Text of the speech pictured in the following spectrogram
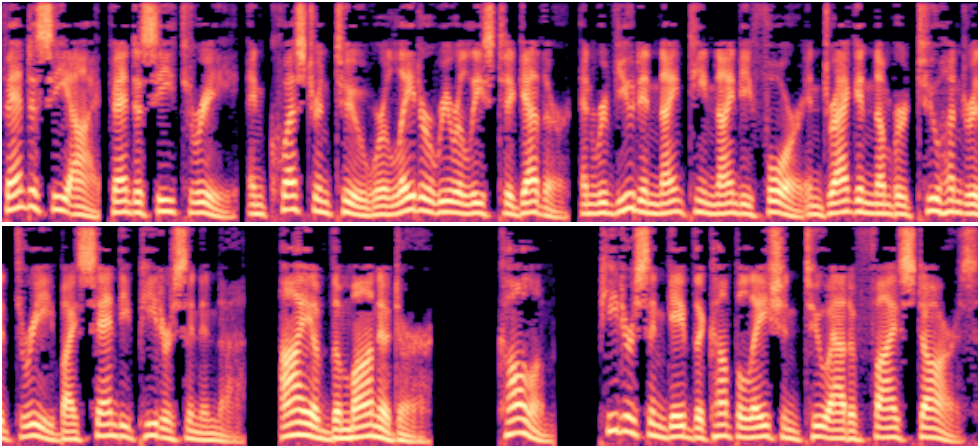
Phantasie I, Phantasie III, and Questron II were later re-released together, and reviewed in 1994 in Dragon No. 203 by Sandy Petersen in the Eye of the Monitor column. Peterson gave the compilation 2 out of 5 stars.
